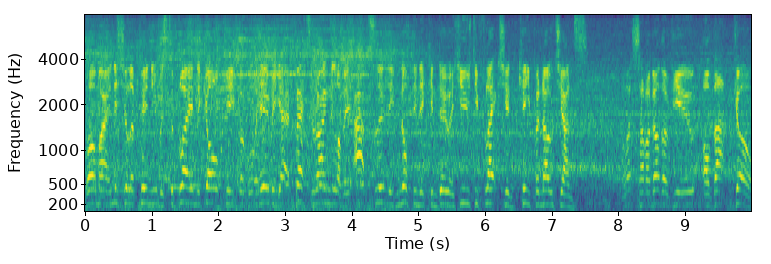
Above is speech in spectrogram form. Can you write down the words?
Well, my initial opinion was to blame the goalkeeper, but here we get a better angle of it. Absolutely nothing it can do. A huge deflection. Keeper, no chance. Let's have another view of that goal.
